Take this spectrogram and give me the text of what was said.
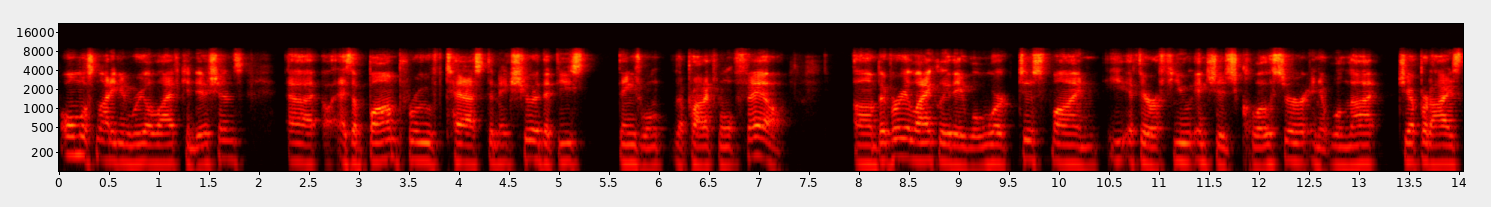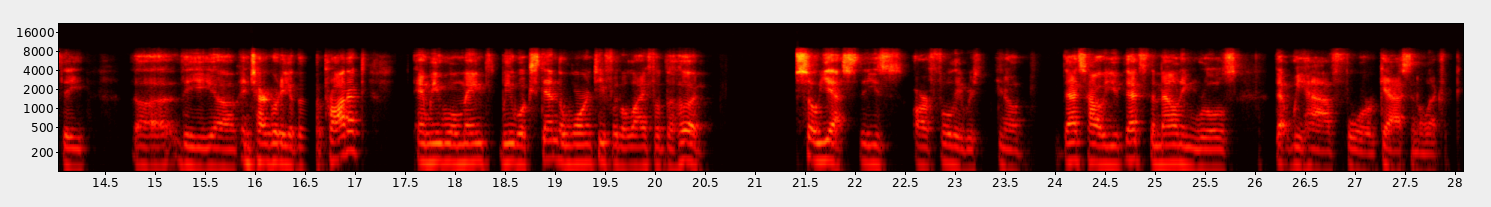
almost not even real life conditions, uh, as a bomb-proof test to make sure that these things won't, the product won't fail. Um, but very likely they will work just fine if they're a few inches closer, and it will not jeopardize the uh, the uh, integrity of the product. And we will main, we will extend the warranty for the life of the hood. So yes, these are fully, re- you know, that's how you, that's the mounting rules that we have for gas and electric.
